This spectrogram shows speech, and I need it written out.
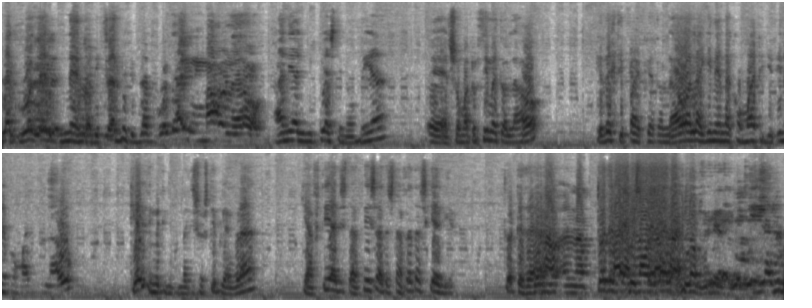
Blackwater, ναι, θα τη φέρνουν την Θα Blackwater. είναι μαύρο νερό. Αν η ελληνική αστυνομία ε, ενσωματωθεί με το λαό και δεν χτυπάει πια το λαό, αλλά γίνει ένα κομμάτι γιατί είναι κομμάτι του λαού και έρθει με τη, με τη σωστή πλευρά και αυτή αντισταθεί σε σε αυτά τα σχέδια. Τότε θα... Μπορεί να, να Τότε πάει θα απλά ο λαός πιστεύω- να κλόψει, δεν χρειάζεται.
